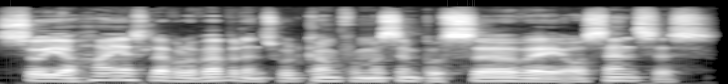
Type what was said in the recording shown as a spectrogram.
So your highest level of evidence would come from a simple survey or census.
